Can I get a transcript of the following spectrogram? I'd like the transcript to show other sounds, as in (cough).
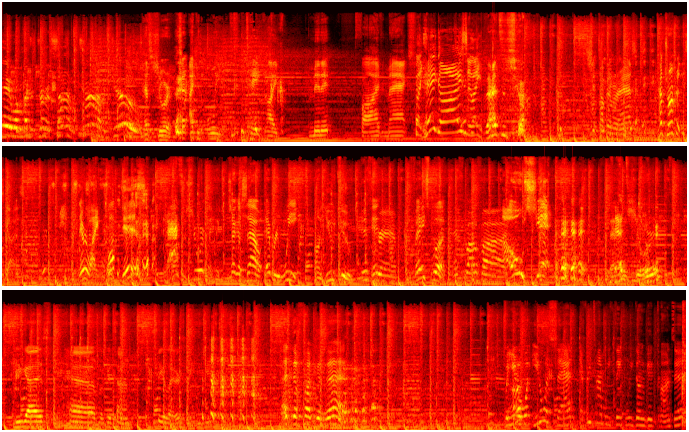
Hey, welcome back to Drunken Son with Tom and Joe. That's a short. I can only take like a minute, five max. Like, hey guys! They're like, That's a short. shit talking on our ass. How drunk are these guys? They were like, fuck this. That's a short. Check us out every week on YouTube, Instagram, and Facebook. and Spotify. Oh shit! (laughs) That's a short. See You guys have a good time. See you later. What the fuck was that? But you know what? You know what's sad? Every time we think we've done good content,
